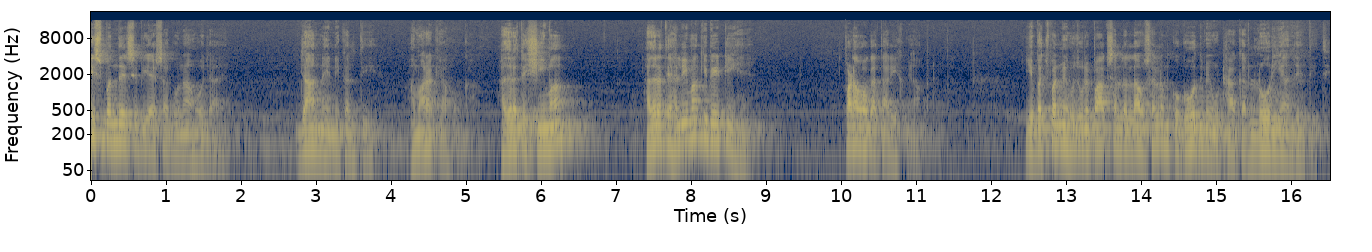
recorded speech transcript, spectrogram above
इस बंदे से भी ऐसा गुना हो जाए, जान नहीं निकलती, हमारा क्या होगा? हज़रत शीमा, हज़रत हलीमा की बेटी हैं। पढ़ा होगा तारीख़ में आपने। ये बचपन में हुजूर पाक सल्लल्लाहु अलैहि वसल्लम को गोद में उठाकर लोरियाँ देती थी।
